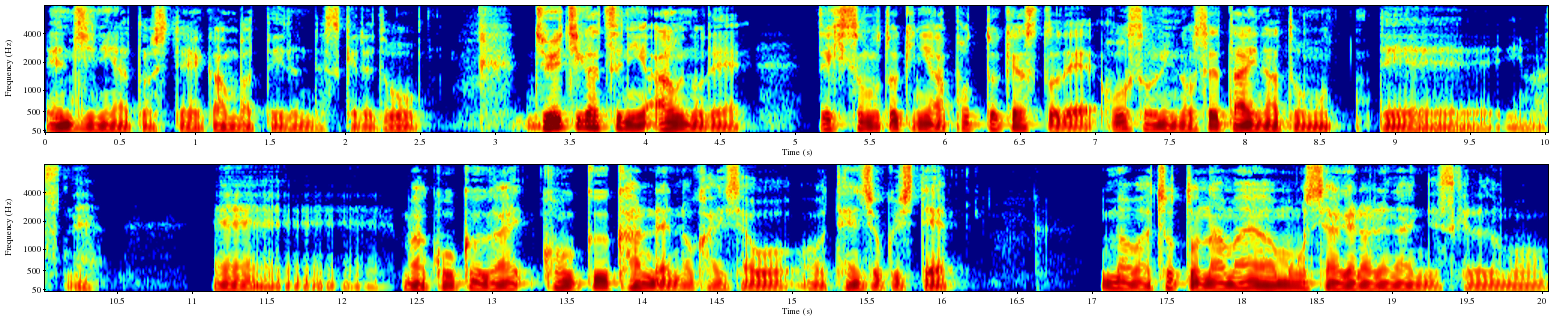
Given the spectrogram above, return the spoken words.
エンジニアとして頑張っているんですけれど11月に会うのでぜひその時にはポッドキャストで放送に載せたいなと思っていますね。えーまあ航空航空関連の会社を転職して今はちょっと名前は申し上げられないんですけれども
